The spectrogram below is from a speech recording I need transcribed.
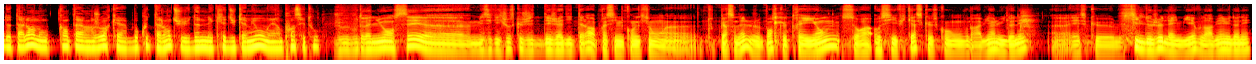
de talent. Donc, quand tu as un joueur qui a beaucoup de talent, tu lui donnes les clés du camion et un point, c'est tout. Je voudrais nuancer, euh, mais c'est quelque chose que j'ai déjà dit tout à l'heure. Après, c'est une conviction euh, toute personnelle. Je pense que Trey Young sera aussi efficace que ce qu'on voudra bien lui donner euh, et ce que le style de jeu de la NBA voudra bien lui donner.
